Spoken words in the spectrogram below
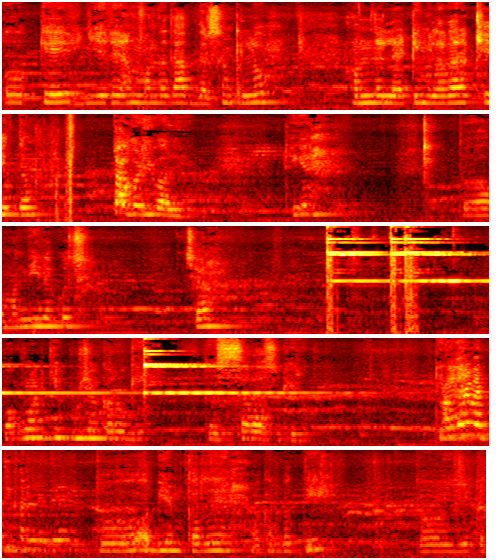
तो ओके, ये हनुमान दादा आप दर्शन कर लो। हमने लाइटिंग लगा रखी एकदम तगड़ी वाली। ठीक है? तो मंदिर है कुछ। अच्छा। भगवान की पूजा करोगी तो सदा सुखी रहो ठीक है? अगरबत्ती कर लेते हैं। तो अभी हम कर रहे हैं अगरबत्ती। तो ये कर,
